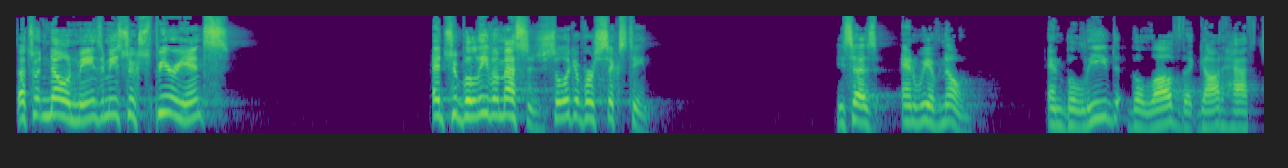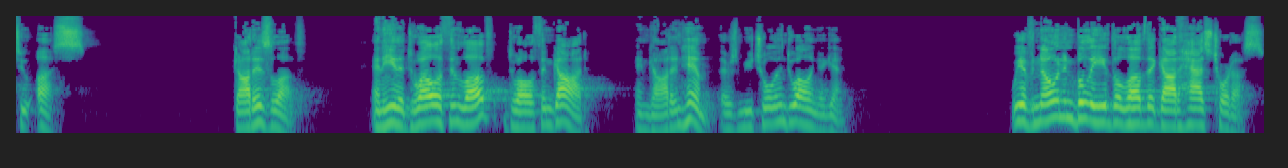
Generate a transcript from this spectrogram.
That's what known means. It means to experience and to believe a message. So look at verse 16. He says, And we have known and believed the love that God hath to us. God is love. And he that dwelleth in love dwelleth in God, and God in him. There's mutual indwelling again. We have known and believed the love that God has toward us.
